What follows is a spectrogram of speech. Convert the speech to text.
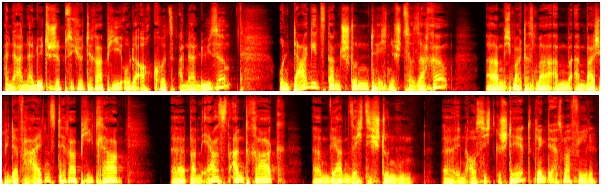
eine analytische Psychotherapie oder auch kurz Analyse. Und da geht's dann stundentechnisch zur Sache. Ähm, ich mache das mal am, am, Beispiel der Verhaltenstherapie klar. Äh, beim Erstantrag ähm, werden 60 Stunden äh, in Aussicht gestellt. Klingt erstmal viel.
